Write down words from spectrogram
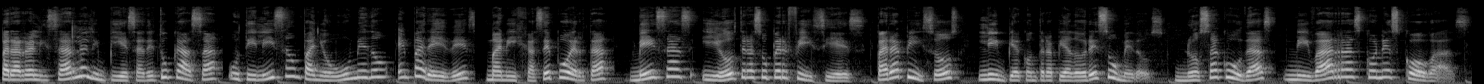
Para realizar la limpieza de tu casa, utiliza un paño húmedo en paredes, manijas de puerta, mesas y otras superficies. Para pisos, limpia con trapeadores húmedos. No sacudas ni barras con escobas.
